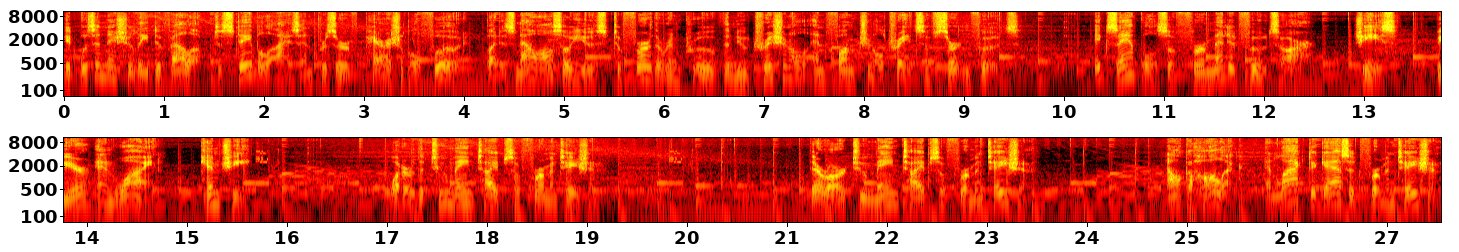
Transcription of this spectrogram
It was initially developed to stabilize and preserve perishable food, but is now also used to further improve the nutritional and functional traits of certain foods. Examples of fermented foods are cheese, beer and wine, kimchi. What are the two main types of fermentation? There are two main types of fermentation. Alcoholic and lactic acid fermentation.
